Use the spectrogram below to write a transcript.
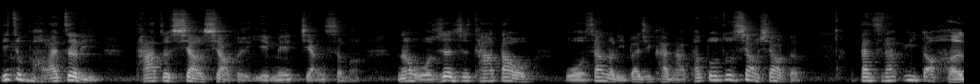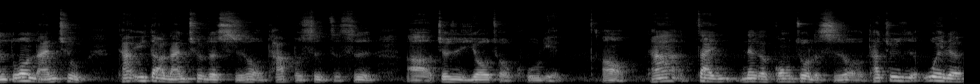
你怎么跑来这里？”他就笑笑的，也没讲什么。那我认识他到我上个礼拜去看他，他都是笑笑的。但是他遇到很多难处，他遇到难处的时候，他不是只是啊、就是忧愁苦脸哦。他在那个工作的时候，他就是为了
